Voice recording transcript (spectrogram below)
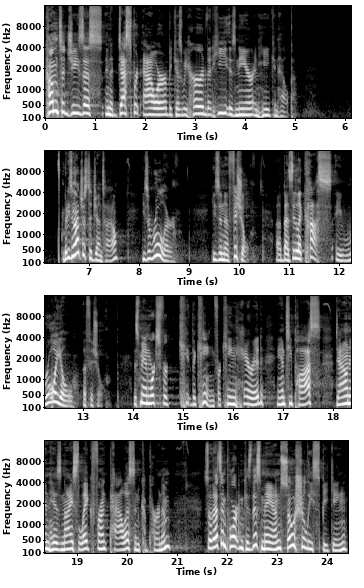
come to Jesus in a desperate hour because we heard that He is near and He can help. But He's not just a Gentile; He's a ruler. He's an official basilikos, a royal official. This man works for the king, for King Herod Antipas, down in his nice lakefront palace in Capernaum. So that's important because this man, socially speaking,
